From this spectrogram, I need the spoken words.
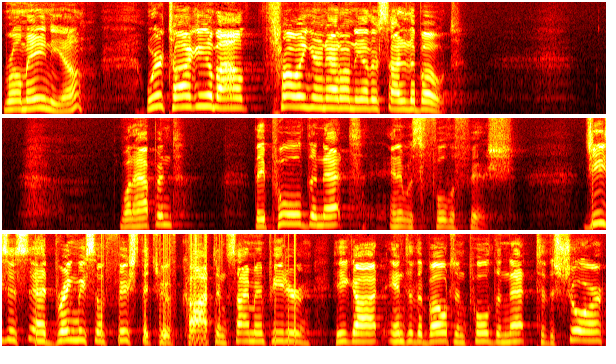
Romania. We're talking about throwing your net on the other side of the boat. What happened? They pulled the net and it was full of fish. Jesus said, Bring me some fish that you have caught. And Simon Peter, he got into the boat and pulled the net to the shore,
